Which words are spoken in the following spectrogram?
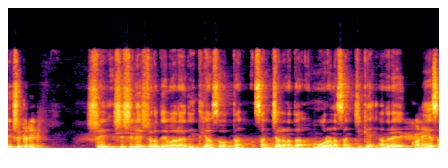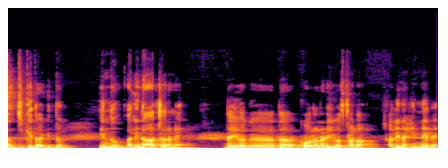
ವೀಕ್ಷಕರೇ ಶ್ರೀ ಶಿಶಿಲೇಶ್ವರ ದೇವಾಲಯದ ಇತಿಹಾಸ ಹೊತ್ತ ಸಂಚಲನದ ಮೂರನ ಸಂಚಿಕೆ, ಅಂದರೆ ಕೊನೆಯ ಸಂಚಿಕೆ ಇದಾಗಿದ್ದು, ಇಂದು ಅಲ್ಲಿನ ಆಚರಣೆ, ದೈವದ ಕೋಲ ನಡೆಯುವ ಸ್ಥಳ, ಅಲ್ಲಿನ ಹಿನ್ನೆಲೆ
